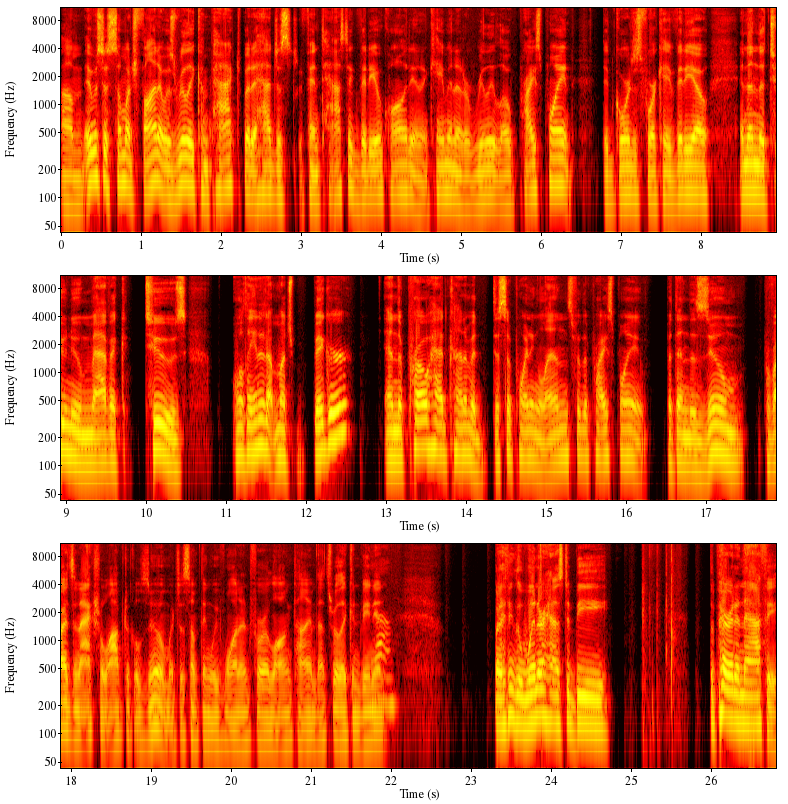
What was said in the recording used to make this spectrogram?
um, it was just so much fun. It was really compact, but it had just fantastic video quality, and it came in at a really low price point. Did gorgeous 4K video, and then the two new Mavic 2s. Well, they ended up much bigger, and the Pro had kind of a disappointing lens for the price point. But then the Zoom provides an actual optical zoom, which is something we've wanted for a long time. That's really convenient. Yeah. But I think the winner has to be the Parrot Anafi.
